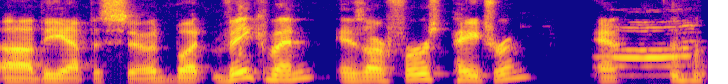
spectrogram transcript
uh, the episode, but Venkman is our first patron, and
